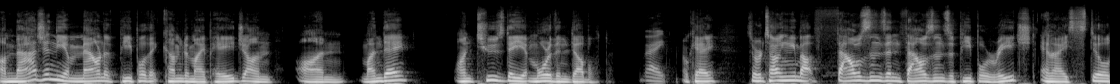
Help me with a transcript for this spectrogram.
imagine the amount of people that come to my page on on Monday. On Tuesday, it more than doubled. Right. Okay. So we're talking about thousands and thousands of people reached, and I still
